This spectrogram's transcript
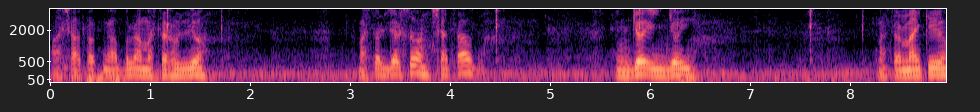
Ah, shoutout nga pala Master Julio. Master Gerson, shoutout. Enjoy, enjoy. Master Mikey.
